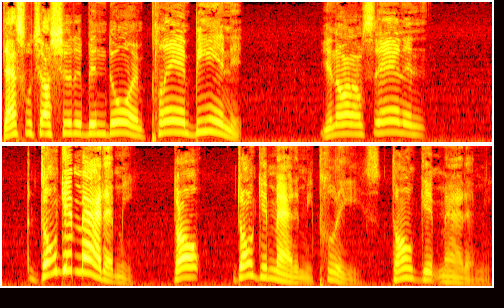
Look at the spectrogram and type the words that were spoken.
That's what y'all should have been doing. Plan B in it. You know what I'm saying? And don't get mad at me. Don't don't get mad at me, please. Don't get mad at me.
